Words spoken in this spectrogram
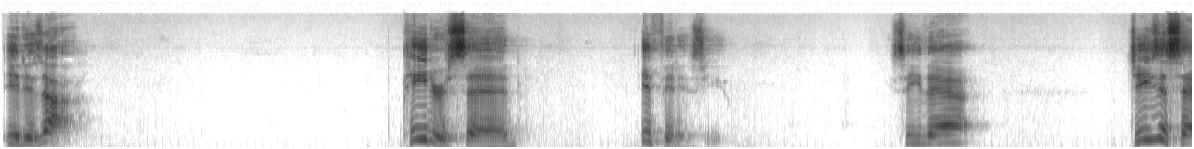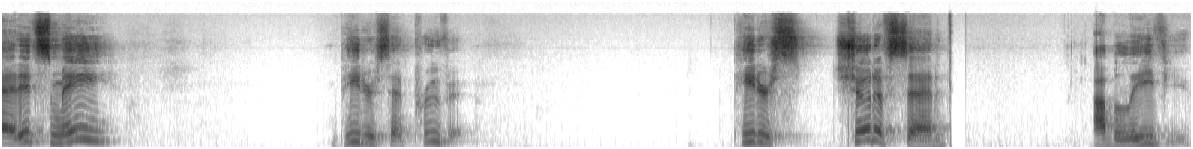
It is I. Peter said, If it is you. See that? Jesus said, It's me. Peter said, Prove it. Peter should have said, I believe you.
